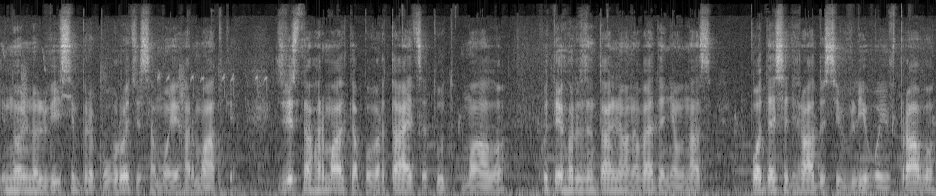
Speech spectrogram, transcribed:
і 0,08 при повороті самої гарматки. Звісно, гарматка повертається тут мало. Кути горизонтального наведення у нас по 10 градусів вліво і вправо,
